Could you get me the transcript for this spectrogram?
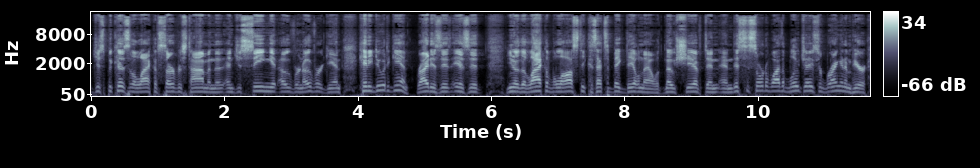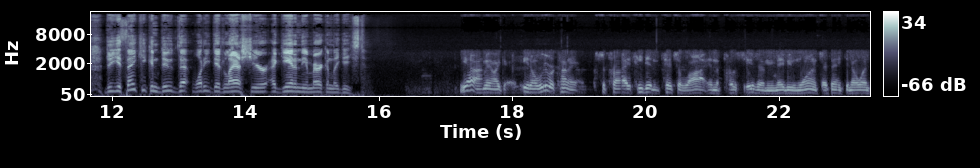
just because of the lack of service time and the, and just seeing it over and over again, can he do it again? Right? Is it is it you know the lack of velocity because that's a big deal now with no shift, and and this is sort of why the Blue Jays are bringing him here. Do you think he can do that what he did last year again in the American League East? Yeah, I mean, like you know, we were kind of surprised he didn't pitch a lot in the postseason. Maybe once, I think. You know, when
